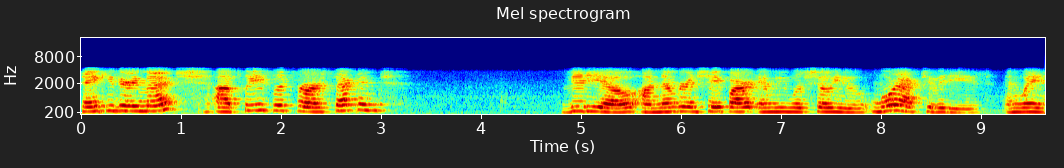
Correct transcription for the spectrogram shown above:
Thank you very much. Uh, please look for our second video on number and shape art and we will show you more activities and ways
